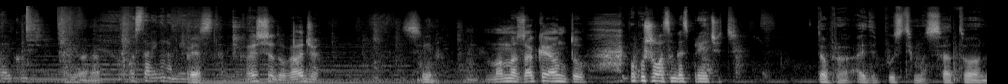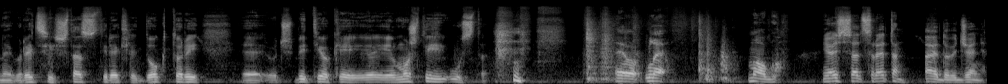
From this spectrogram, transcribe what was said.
Veljko, Ivana, ostavi ga na miru. prestani. Kaj se događa? Sina. Mama, zakaj je on tu? Pokušala sam ga spriječiti. Dobro, ajde, pustimo sad to, nego reci šta su ti rekli doktori, e, hoćeš biti ok, jel možeš ti ustati? Evo, gle, mogu. Ja si sad sretan, ajde, doviđenja.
